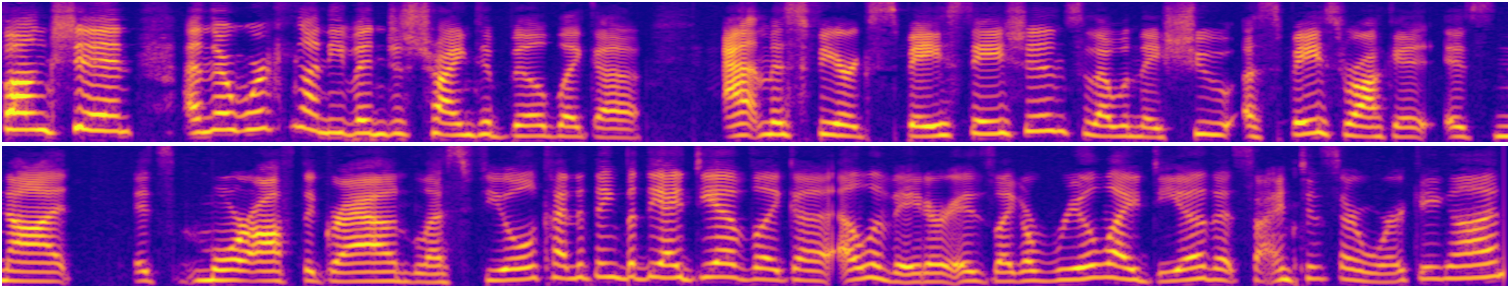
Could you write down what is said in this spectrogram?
function, and they're working on even just trying to build like a atmospheric space station so that when they shoot a space rocket, it's not it's more off the ground, less fuel kind of thing. But the idea of like a elevator is like a real idea that scientists are working on,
